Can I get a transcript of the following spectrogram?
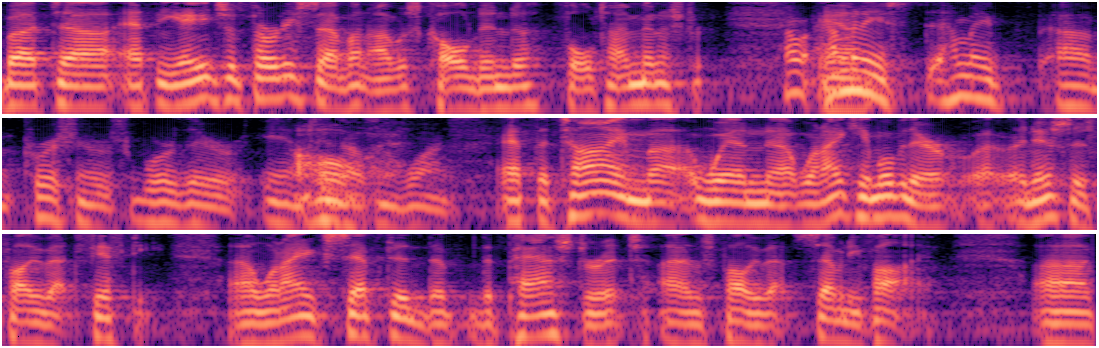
But uh, at the age of 37, I was called into full time ministry. How, how many how many um, parishioners were there in Oh. 2001? At the time uh, when uh, when I came over there, uh, initially it was probably about 50. Uh, when I accepted the, the pastorate, I was probably about 75. Uh,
